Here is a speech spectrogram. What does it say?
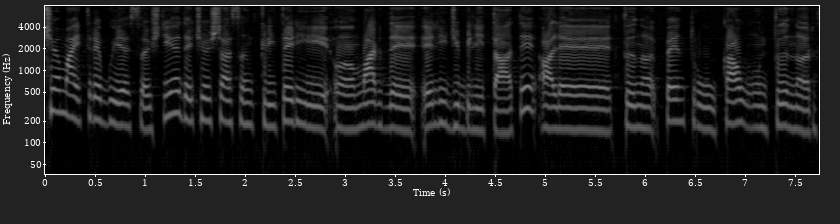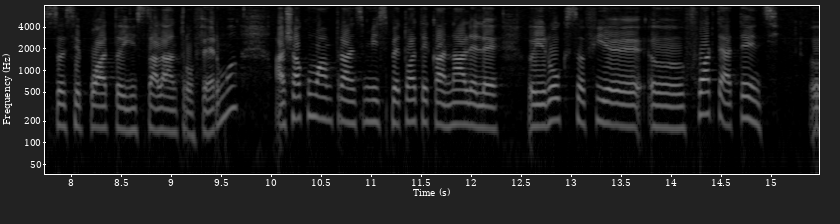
Ce mai trebuie să știe? Deci ăștia sunt criterii uh, mari de eligibilitate ale tânăr, pentru ca un tânăr să se poată instala într-o fermă. Așa cum am transmis pe toate canalele, îi rog să fie uh, foarte atenți uh,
